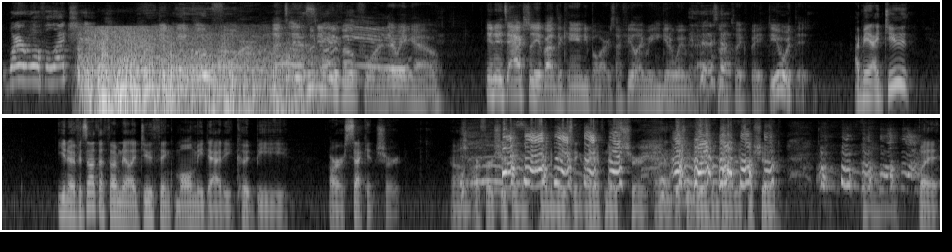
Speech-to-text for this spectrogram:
Werewolf election. Who did we vote for? That's uh, who did we vote for? There we go. And it's actually about the candy bars. I feel like we can get away with that. It's not clickbait. Deal with it. I mean, I do. You know, if it's not the thumbnail, I do think "Mall Me Daddy" could be our second shirt. Um, our first shirt being an amazing "I Have No" shirt, uh, which if you haven't bought yet, you should. Um, but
